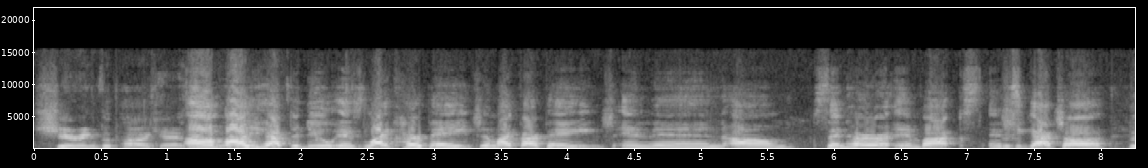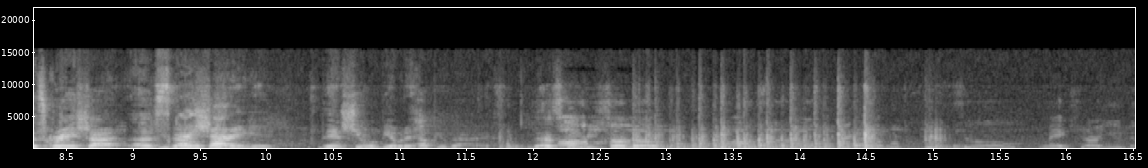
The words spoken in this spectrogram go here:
Sharing the podcast. Um, all you have to do is like her page and like our page, and then um, send her an inbox, and she got y'all. the screenshot of you guys sharing it. it. Then she will be able to help you guys. That's gonna be so dope. Also, I am on YouTube. Make sure you do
